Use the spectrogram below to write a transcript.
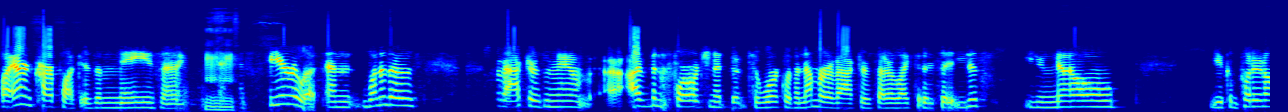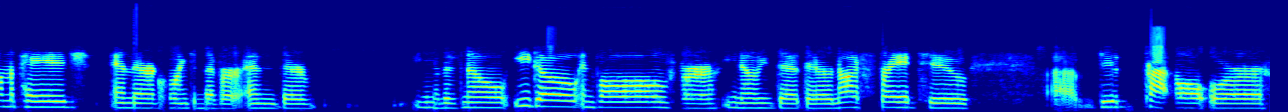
Well, Erin Karpluk is amazing, Mhm. and fearless, and one of those actors. I mean, I've been fortunate to, to work with a number of actors that are like this. That you just you know you can put it on the page and they're going to deliver, and they're you know there's no ego involved, or you know that they're not afraid to uh, do prattle or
